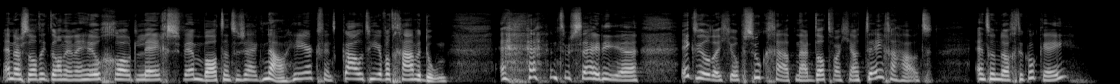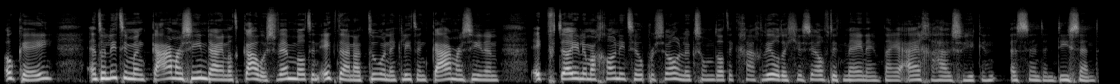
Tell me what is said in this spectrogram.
En daar zat ik dan in een heel groot leeg zwembad. En toen zei ik, nou heer, ik vind het koud hier. Wat gaan we doen? En toen zei hij, uh, ik wil dat je op zoek gaat naar dat wat jou tegenhoudt. En toen dacht ik, oké, oké. En toen liet hij me een kamer zien, daar in dat koude zwembad. En ik daar naartoe en ik liet een kamer zien. En ik vertel jullie maar gewoon iets heel persoonlijks, omdat ik graag wil dat je zelf dit meeneemt naar je eigen huis, zodat je kan ascend en descend.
